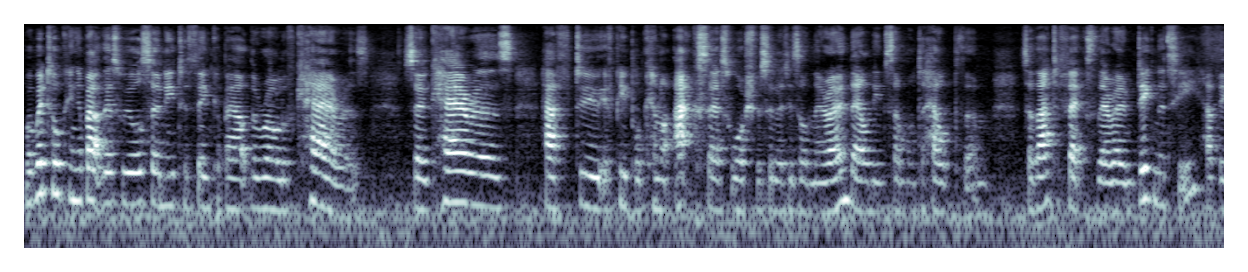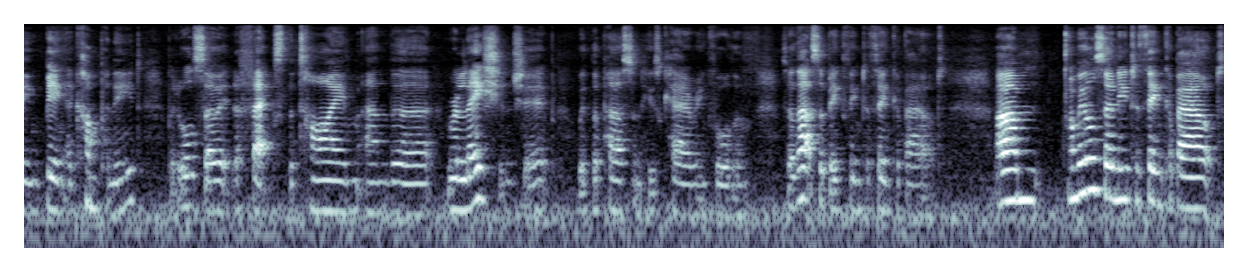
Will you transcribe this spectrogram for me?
When we're talking about this, we also need to think about the role of carers. So carers have to, if people cannot access wash facilities on their own, they'll need someone to help them. So that affects their own dignity, having being accompanied, but also it affects the time and the relationship with the person who's caring for them. So that's a big thing to think about. Um, and we also need to think about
